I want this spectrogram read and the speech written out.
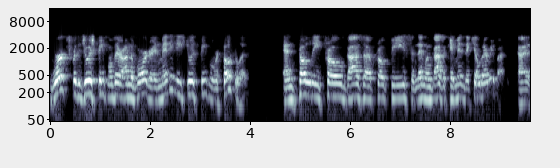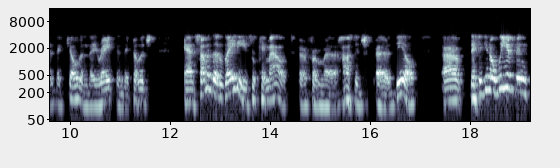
worked for the Jewish people there on the border, and many of these Jewish people were socialists and totally pro Gaza, pro peace. And then when Gaza came in, they killed everybody. Uh, they killed and they raped and they pillaged. And some of the ladies who came out uh, from a hostage uh, deal, uh, they said, you know, we have been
